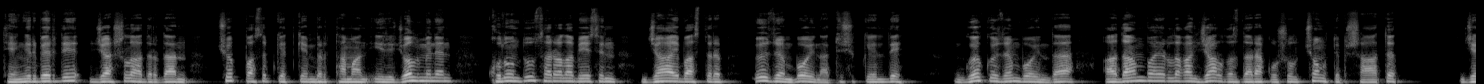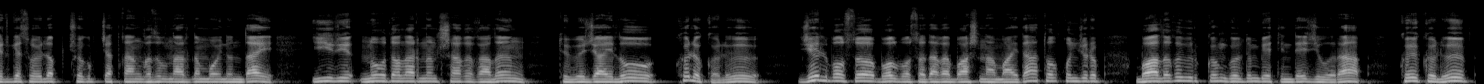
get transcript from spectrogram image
Теңирберди жашыл адырдан чөп басып кеткен бир таман ири жол менен кулундуу сарала бээсин жай бастырып өзөн боюна түшүп келди. Көк өзөн боюнда адам байырлаган жалгыз дарак ушул чоң түп шаатыт жерге сойлоп чөгүп жаткан кызыл нардын мойнундай ири ноодаларынын шагы калың түбү жайлуу көлөкөлүү жел болсо болбосо дагы башына майда толкун жүрүп балыгы үрккөн көлдүн бетиндей жыбырап көйкөлүп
